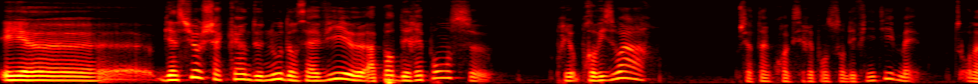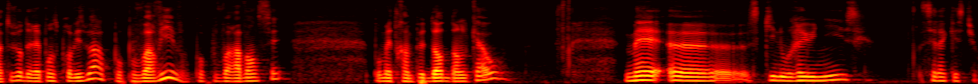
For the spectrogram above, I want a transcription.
Et euh, bien sûr, chacun de nous dans sa vie euh, apporte des réponses euh, provisoires. Certains croient que ces réponses sont définitives, mais on a toujours des réponses provisoires pour pouvoir vivre, pour pouvoir avancer, pour mettre un peu d'ordre dans le chaos. Mais ce qui nous réunit, c'est la question.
